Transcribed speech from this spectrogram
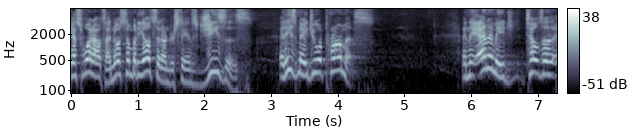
Guess what else? I know somebody else that understands Jesus, and he's made you a promise. And the enemy tells us,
